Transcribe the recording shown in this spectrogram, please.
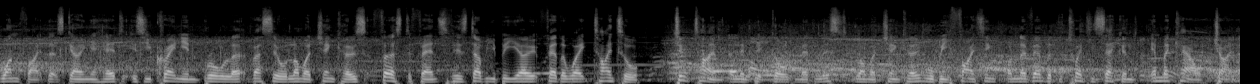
One fight that's going ahead is Ukrainian brawler Vasyl Lomachenko's first defence of his WBO featherweight title. Two-time Olympic gold medalist Lomachenko will be fighting on November the 22nd in Macau, China.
